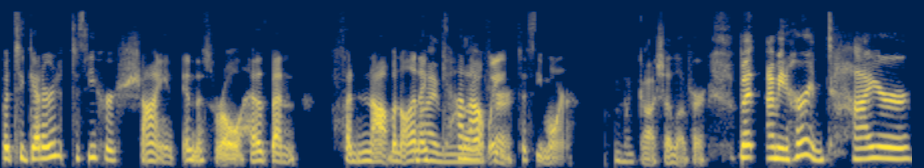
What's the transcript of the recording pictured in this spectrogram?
but to get her to see her shine in this role has been phenomenal, and I, I cannot wait to see more. oh my gosh i love her but i mean her entire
